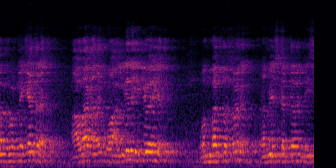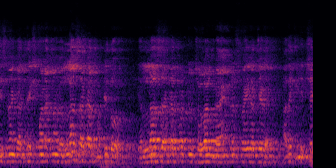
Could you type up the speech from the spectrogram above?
ಒಂದು ಹೋಟ್ಲಿಗೆ ಅಂದ್ರೆ ಆವಾಗ ಅದಕ್ಕೆ ಅಲ್ಲಿಂದ ಇಲ್ಲಿವರೆಗೆ. ಒಂಬತ್ತು ವರ್ಷದೊಳಗೆ Ramesh Katti D C C bank ಅಧ್ಯಕ್ಷ ಮಾಡಕ್ಕೆ ನಾವೆಲ್ಲ ಸಹಕಾರ ಕೊಟ್ಟಿದ್ದೆವು ಎಲ್ಲ ಸಹಕಾರ ಕೊಟ್ಟು ನೀವು ಚಲೋ ಬ್ಯಾಂಕ್ ನಡೆಸ್ಬೈರ್ ಅಂತೇಳಿ ಅದಕ್ಕೆ ಹೆಚ್ಚು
